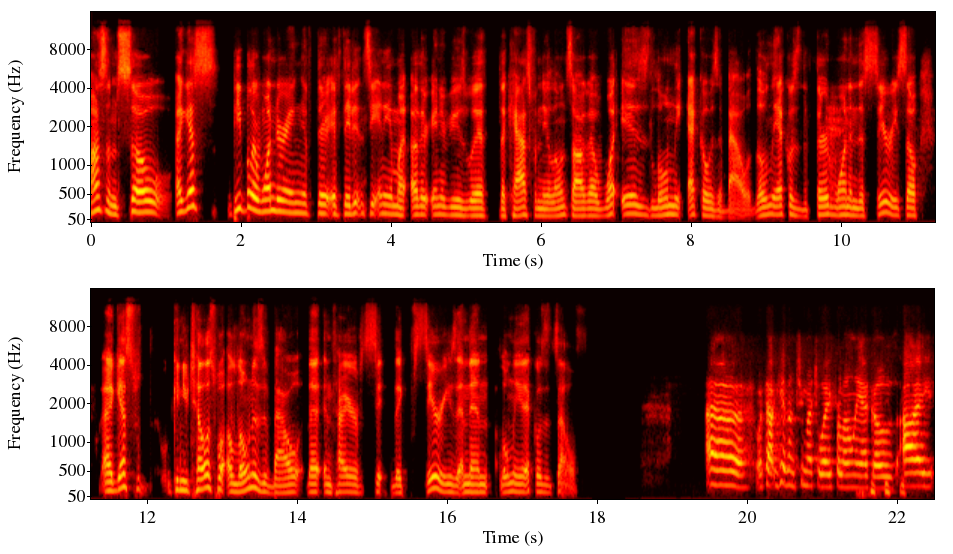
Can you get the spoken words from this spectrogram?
Awesome. So I guess people are wondering if they if they didn't see any of my other interviews with the cast from the Alone Saga, what is Lonely Echoes about? Lonely Echoes is the third one in this series. So I guess can you tell us what Alone is about, that entire the series, and then Lonely Echoes itself? Uh, without giving too much away for Lonely Echoes, I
